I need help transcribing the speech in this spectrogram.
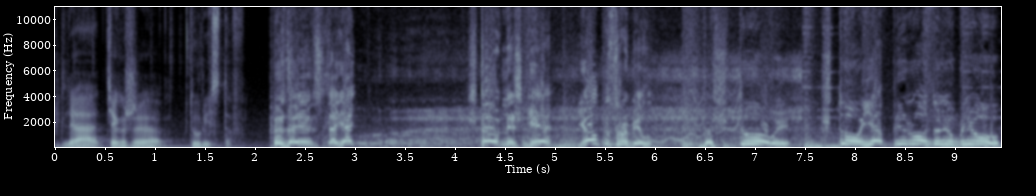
для тех же туристов. Стоять! Что в мешке? Елку срубил? Да что вы! Что вы! Я природу люблю!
